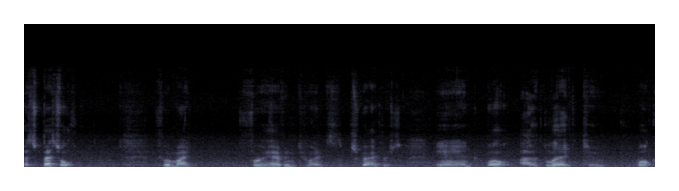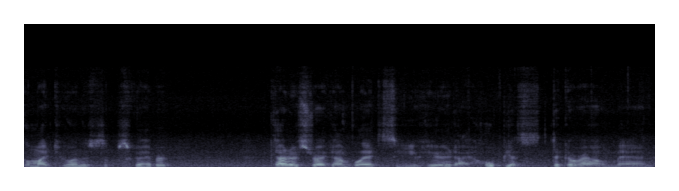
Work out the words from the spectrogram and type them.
a special for my for having 200 subscribers. And, well, I would like to welcome my 200 subscriber. Counter-Strike, I'm glad to see you here, and I hope you stick around, man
